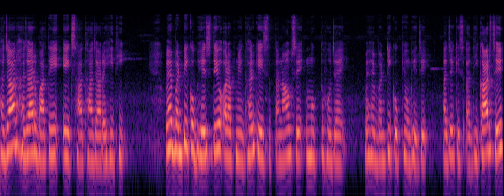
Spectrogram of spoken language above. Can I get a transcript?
हज़ार हज़ार बातें एक साथ आ जा रही थी। वह बंटी को भेज दे और अपने घर के इस तनाव से मुक्त हो जाए। वह बंटी को क्यों भेजे? अजय किस अधिकार से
